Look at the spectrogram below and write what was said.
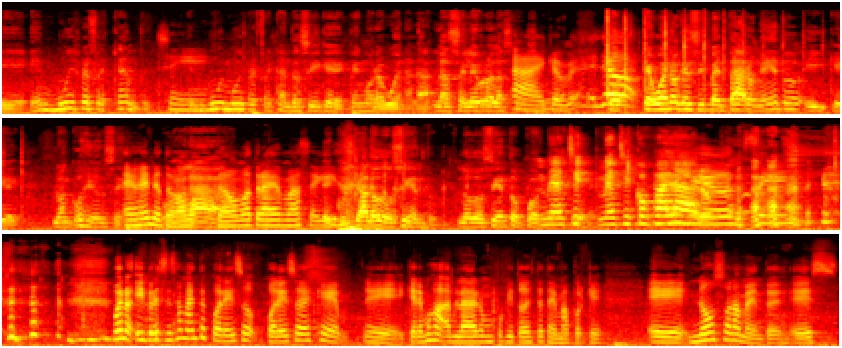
eh, es muy refrescante. Es muy, muy refrescante. Así que, enhorabuena. La, celebro a las Ay, qué bello. Qué, bueno que se inventaron esto y que lo han cogido en serio. Eugenio, te vamos, te vamos, a traer más seguido. Escuchar los 200. Los 200 por Me, achi me achicopalaron. Sí. bueno, y precisamente por eso, por eso es que eh, queremos hablar un poquito de este tema, porque eh, no solamente es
